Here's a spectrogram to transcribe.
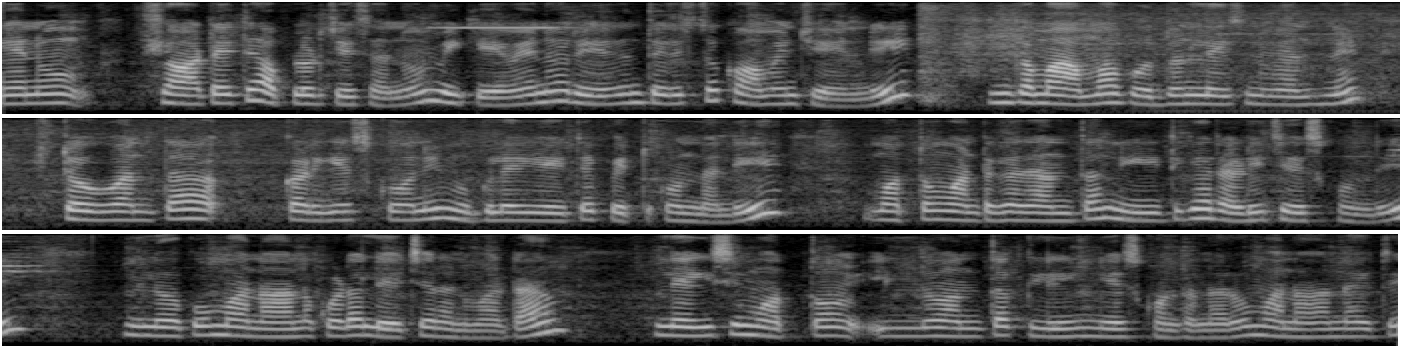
నేను షార్ట్ అయితే అప్లోడ్ చేశాను. మీకు ఏమైనా రీజన్ తెలిస్తే కామెంట్ చేయండి. ఇంకా మా అమ్మ పొద్దున్న లేచిన వెంటనే స్టవ్ అంతా కడిగేసుకొని ముగ్గులు అవి అయితే పెట్టుకుందండి. మొత్తం వంటగది అంతా నీట్గా రెడీ చేసుకుంది. ఈలోపు మా నాన్న కూడా లేచారనమాట. లేచి మొత్తం ఇల్లు అంతా క్లీన్ చేసుకుంటున్నారు. మా నాన్న అయితే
